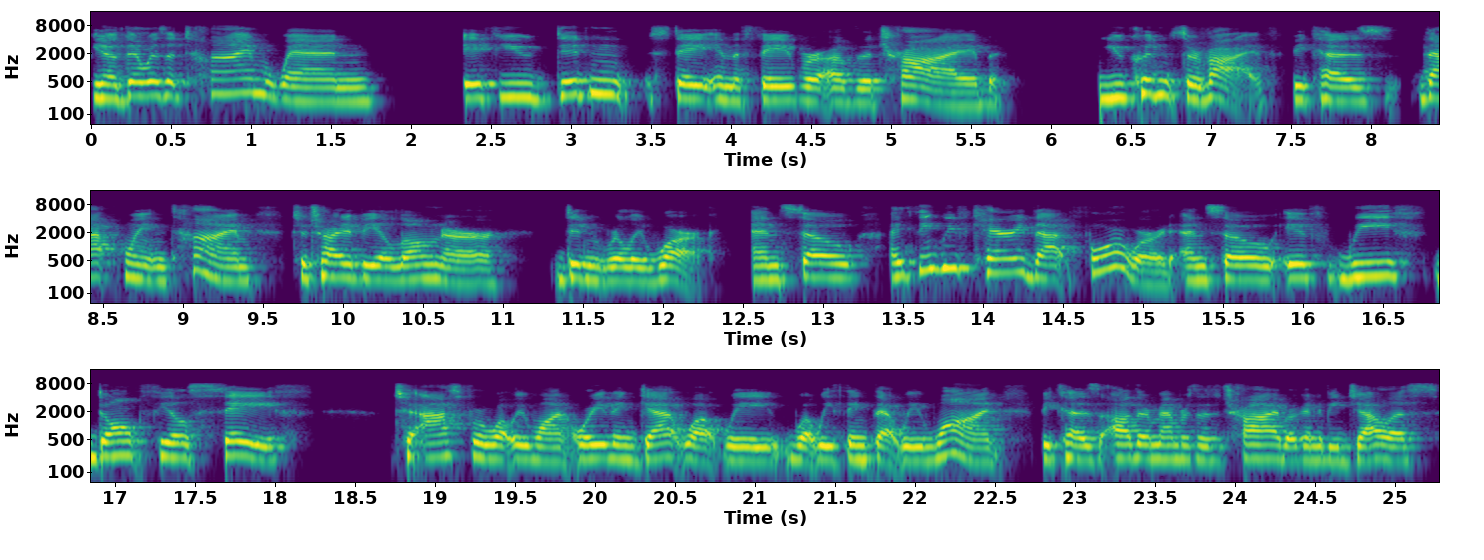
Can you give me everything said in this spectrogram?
You know there was a time when if you didn't stay in the favor of the tribe you couldn't survive because that point in time to try to be a loner didn't really work. And so i think we've carried that forward. And so if we don't feel safe to ask for what we want or even get what we what we think that we want because other members of the tribe are going to be jealous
